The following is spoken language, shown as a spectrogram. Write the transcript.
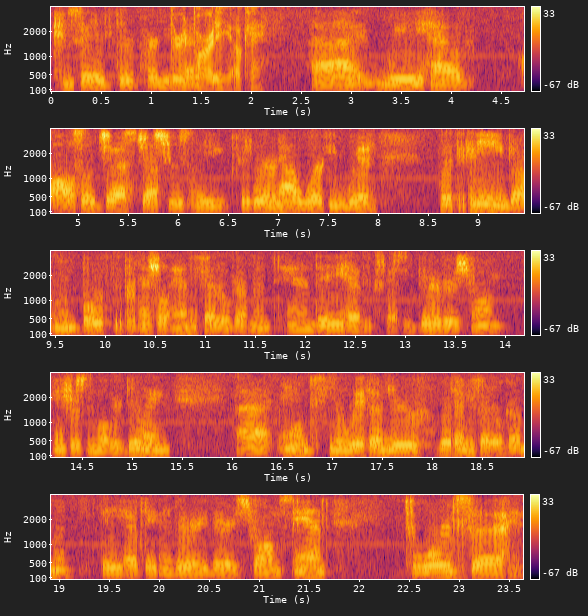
considered third party. Third party, okay. Uh, we have also just just recently, because we're now working with with the Canadian government, both the provincial and the federal government, and they have expressed a very very strong interest in what we're doing. Uh, and you know, with our new with our new federal government, they have taken a very very strong stand towards uh,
